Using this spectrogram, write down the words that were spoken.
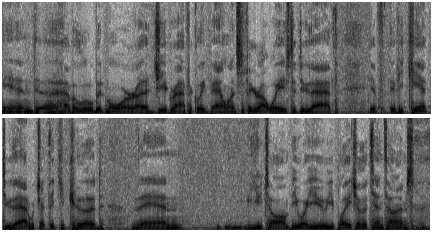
and uh, have a little bit more uh, geographically balanced. Figure out ways to do that. If if you can't do that, which I think you could, then Utah and BYU, you play each other 10 times.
